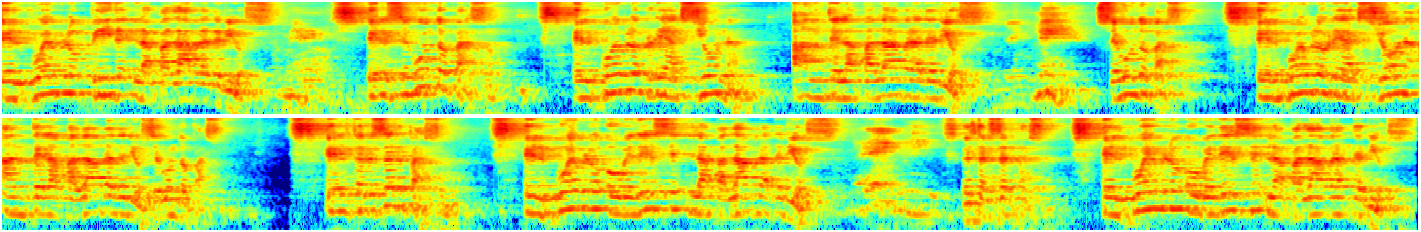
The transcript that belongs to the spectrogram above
El pueblo pide la palabra de Dios. El segundo paso, el pueblo reacciona ante la palabra de Dios. Segundo paso, el pueblo reacciona ante la palabra de Dios. Segundo paso. El tercer paso, el pueblo obedece la palabra de Dios. El tercer paso, el pueblo obedece la palabra de Dios.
